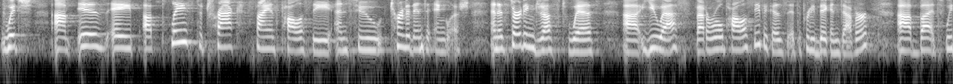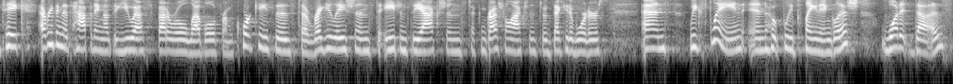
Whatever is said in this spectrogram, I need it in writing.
which um, is a, a, place to track science policy and to turn it into English. And it's starting just with uh, US federal policy because it's a pretty big endeavor. Uh, but we take everything that's happening at the US federal level from court cases to regulations to agency actions to congressional actions to executive orders and we explain in hopefully plain English what it does,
